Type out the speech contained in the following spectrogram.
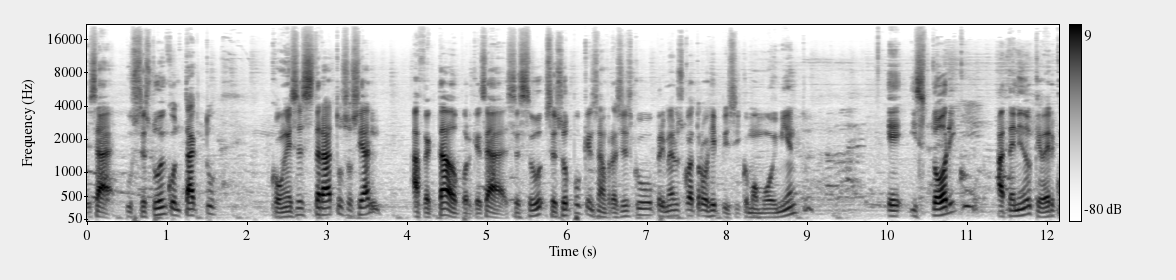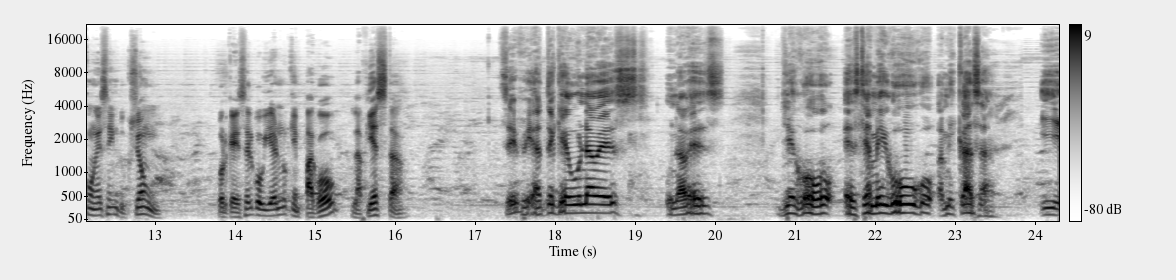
O sea, usted estuvo en contacto con ese estrato social afectado, porque o sea, se, su- se supo que en San Francisco hubo primeros cuatro hippies y como movimiento eh, histórico ha tenido que ver con esa inducción porque es el gobierno quien pagó la fiesta. Sí, fíjate que una vez, una vez llegó este amigo Hugo a mi casa y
